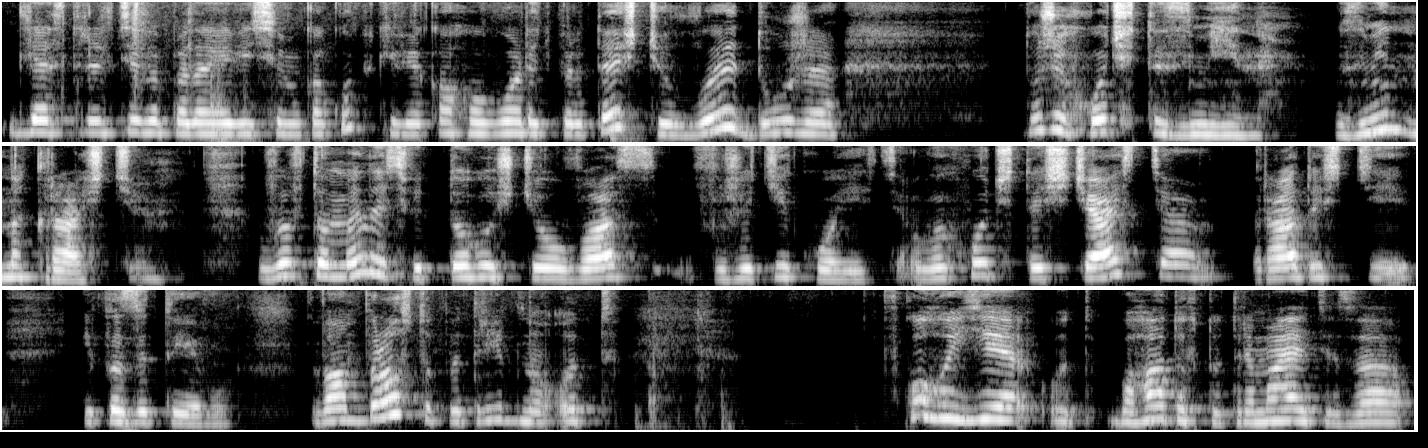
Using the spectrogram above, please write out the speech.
Для стрільців випадає вісімка кубків, яка говорить про те, що ви дуже, дуже хочете змін. Змін на краще. Ви втомились від того, що у вас в житті коїться. Ви хочете щастя, радості і позитиву. Вам просто потрібно, от в кого є, от багато хто тримається за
